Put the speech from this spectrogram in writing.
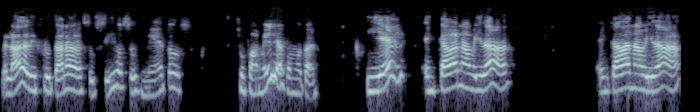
¿verdad? De disfrutar a sus hijos, sus nietos, su familia como tal. Y él, en cada Navidad, en cada Navidad,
